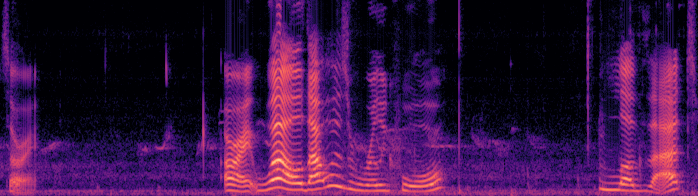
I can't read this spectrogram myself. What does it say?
it's alright. Alright, well, that was really cool. Love that.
